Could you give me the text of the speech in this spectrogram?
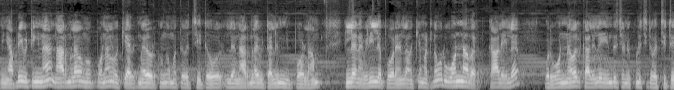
நீங்கள் அப்படியே விட்டிங்கன்னா நார்மலாக உங்களுக்கு போனாலும் ஓகே அதுக்கு மேலே ஒரு குங்குமத்தை வச்சுட்டோ இல்லை நார்மலாக விட்டாலும் நீங்கள் போகலாம் இல்லை நான் வெளியில் போகிறேன் எல்லாம் வைக்க மாட்டேன்னா ஒரு ஒன் ஹவர் காலையில் ஒரு ஒன் ஹவர் காலையில் எழுந்திரிச்சோன்னே குளிச்சுட்டு வச்சுட்டு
